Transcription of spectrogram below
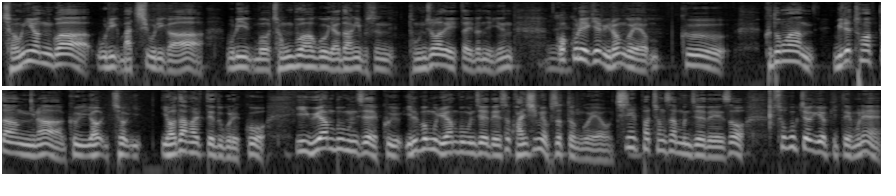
정의연과 우리 마치 우리가 우리 뭐 정부하고 여당이 무슨 동조화돼 있다 이런 얘기는 네. 거꾸로 얘기하면 이런 거예요. 그 그동안 미래통합당이나 그 여, 저, 여당 할 때도 그랬고 이 위안부 문제, 그 일본군 위안부 문제에 대해서 관심이 없었던 거예요. 친일파 청사 문제에 대해서 소극적이었기 때문에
